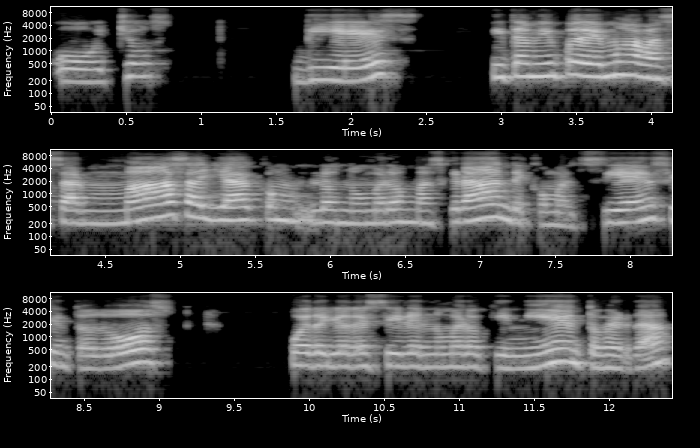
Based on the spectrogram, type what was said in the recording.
8, 10. Y también podemos avanzar más allá con los números más grandes, como el 100, 102, puedo yo decir el número 500, ¿verdad?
